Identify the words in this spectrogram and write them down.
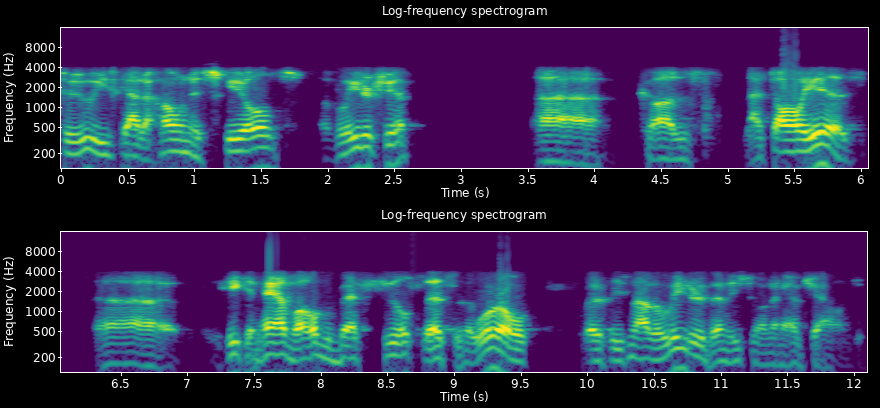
Two, he's got to hone his skills of leadership because uh, that's all he is. Uh, he can have all the best skill sets in the world, but if he's not a leader, then he's going to have challenges.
